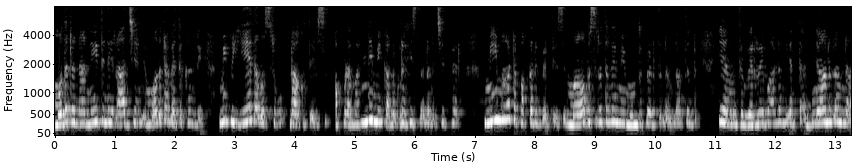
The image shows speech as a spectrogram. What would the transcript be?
మొదట నా నీతిని రాజ్యాన్ని మొదట వెతకండి. మీకు ఏది అవసరమో నాకు తెలుసు. అప్పుడు అవన్నీ మీకు అనుగ్రహిస్తానని చెప్పారు. మీ మాట పక్కన పెట్టేసి మా అవసరతలే మీ ముందు పెడుతున్నాం నా తండ్రి. ఎంత వెర్రి వాళ్ళం ఎంత అజ్ఞానులం నా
